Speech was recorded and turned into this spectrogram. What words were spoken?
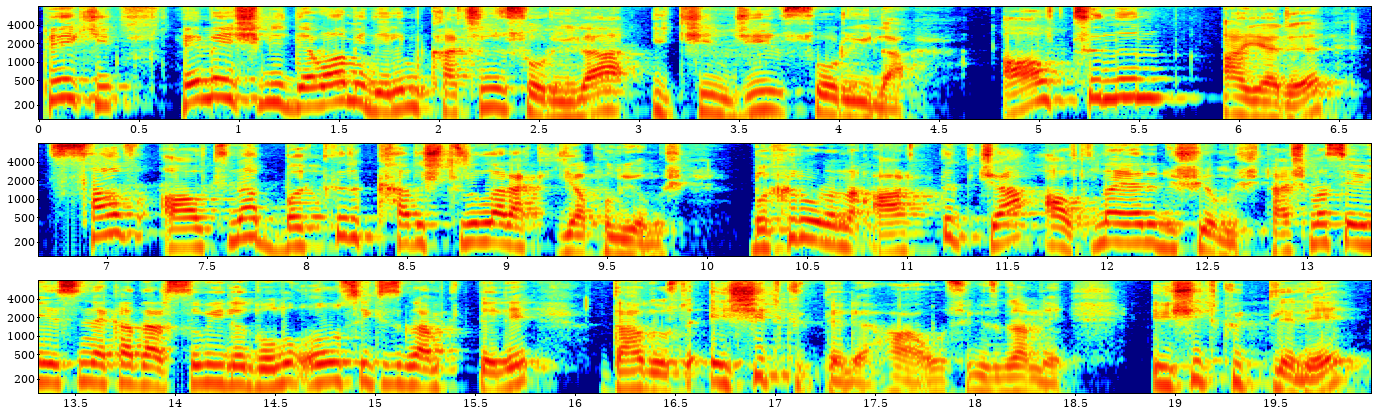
Peki hemen şimdi devam edelim kaçıncı soruyla? İkinci soruyla. Altının ayarı saf altına bakır karıştırılarak yapılıyormuş. Bakır oranı arttıkça altın ayarı düşüyormuş. Taşma seviyesine kadar sıvıyla dolu 18 gram kütleli daha doğrusu eşit kütleli ha 18 gram değil eşit kütleli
